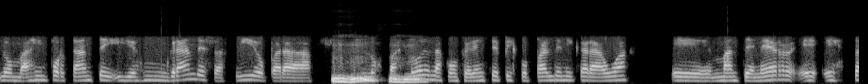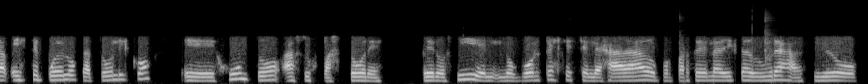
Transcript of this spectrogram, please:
lo más importante y es un gran desafío para los pastores, la Conferencia Episcopal de Nicaragua, eh, mantener eh, esta, este pueblo católico eh, junto a sus pastores pero sí, los golpes que se les ha dado por parte de la dictadura han sido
